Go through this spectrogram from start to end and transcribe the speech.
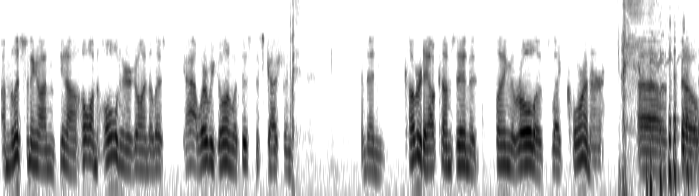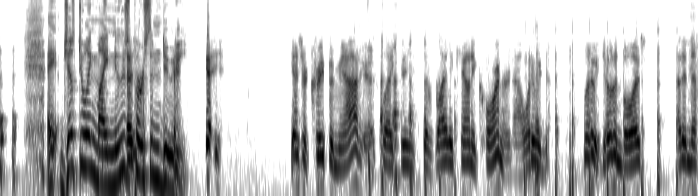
I'm listening on, you know, on hold here, going to list. God, where are we going with this discussion? and then Coverdale comes in as playing the role of like coroner. Uh, so, hey, just doing my news person duty. You guys are creeping me out here. It's like the, the Riley County coroner now. What are we What are we doing, boys? I didn't know.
